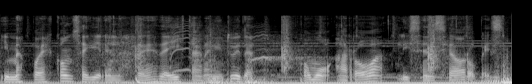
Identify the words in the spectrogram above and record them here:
y me puedes conseguir en las redes de Instagram y Twitter como arroba licenciado Oropesa.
